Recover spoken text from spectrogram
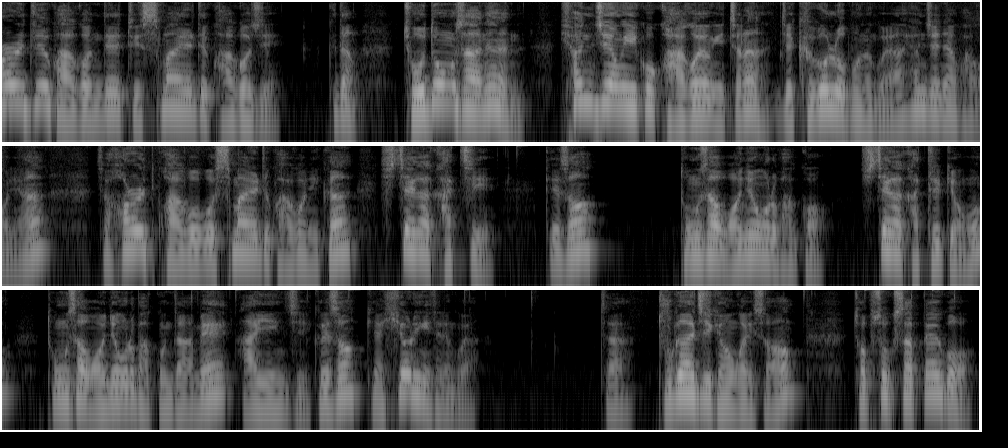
heard 과거인데 뒤에 smiled 과거지. 그 다음, 조동사는 현재형이 있고 과거형이 있잖아. 이제 그걸로 보는 거야. 현재냐, 과거냐. 자, heard 과거고 smiled 과거니까 시제가 같지. 그래서 동사 원형으로 바꿔. 시제가 같을 경우 동사 원형으로 바꾼 다음에 ing. 그래서 그냥 히어링이 되는 거야. 자, 두 가지 경우가 있어. 접속사 빼고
